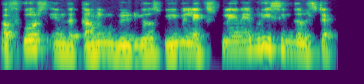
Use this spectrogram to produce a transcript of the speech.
Of course, in the coming videos, we will explain every single step.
